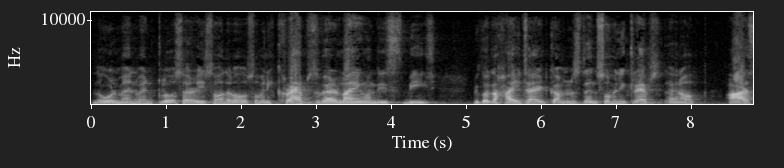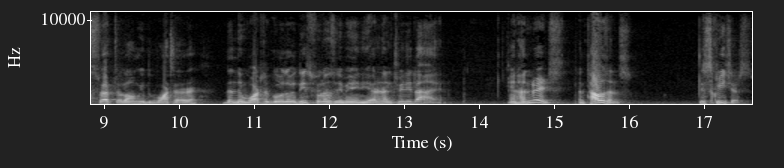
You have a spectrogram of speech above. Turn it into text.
The old man went closer. He saw that, oh, so many crabs were lying on this beach. Because the high tide comes, then so many crabs, you know, are swept along with water. Then the water goes away. These fellows remain here and ultimately die in hundreds and thousands, these creatures.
